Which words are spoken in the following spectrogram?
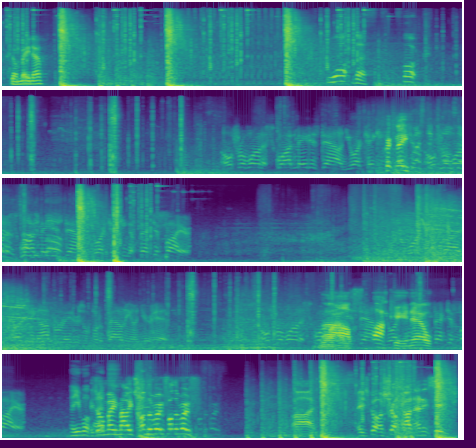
It's on me now. What the fuck? Ultra One, a squad mate is down. You are taking Quickly. Ultra One, a squad mate is down. You are taking effective fire. Ultra One, be advised, targeting operators will put a bounty on your head. Ultra One, a squad Wow, mate is down. You are fucking hell. effective fire. Are you up? He's on me, mate. On the roof, on the roof. Alright. He's got a shotgun and it's him.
